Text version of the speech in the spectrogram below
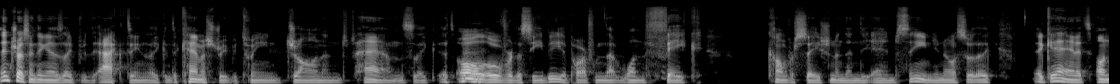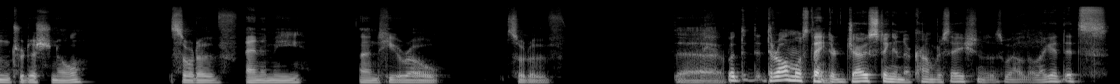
interesting thing is like the acting, like the chemistry between John and Hans, like it's Hmm. all over the CB, apart from that one fake conversation and then the end scene. You know, so like again, it's untraditional sort of enemy and hero sort of. Uh, But they're almost like they're jousting in their conversations as well, though. Like it, it's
